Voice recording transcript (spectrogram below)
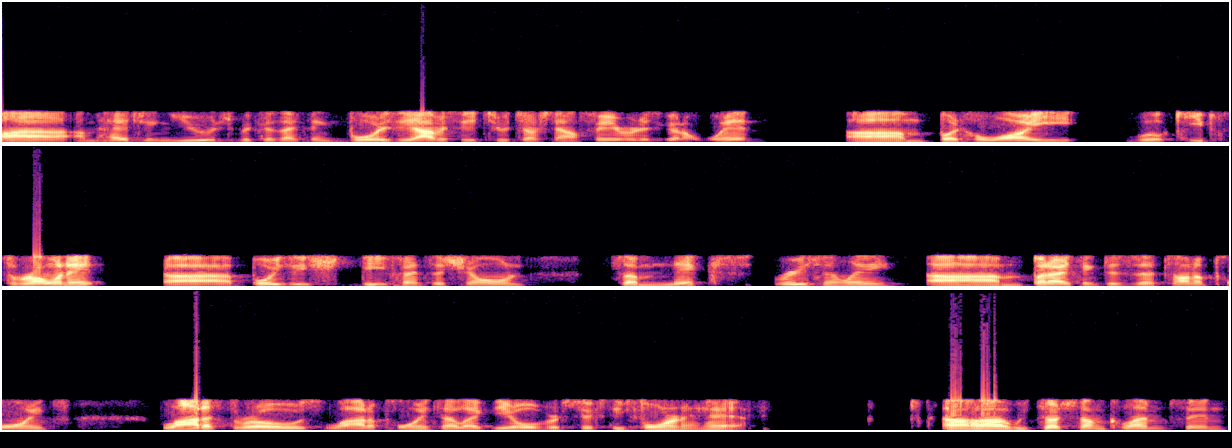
Uh, I'm hedging huge because I think Boise, obviously two touchdown favorite, is going to win. Um, but Hawaii will keep throwing it. Uh, Boise defense has shown some nicks recently, um, but I think this is a ton of points, a lot of throws, a lot of points. I like the over 64 and a half. Uh, we touched on Clemson.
